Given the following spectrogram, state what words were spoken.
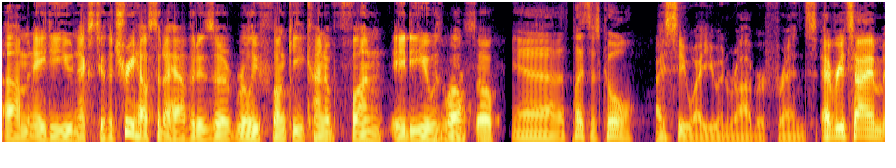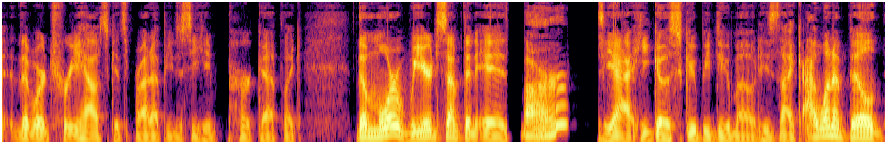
um, an ADU next to the treehouse that I have that is a really funky kind of fun ADU as well. So yeah, that place is cool. I see why you and Rob are friends. Every time the word treehouse gets brought up, you just see him perk up. Like the more weird something is, Bar? Yeah, he goes Scooby Doo mode. He's like, I want to build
